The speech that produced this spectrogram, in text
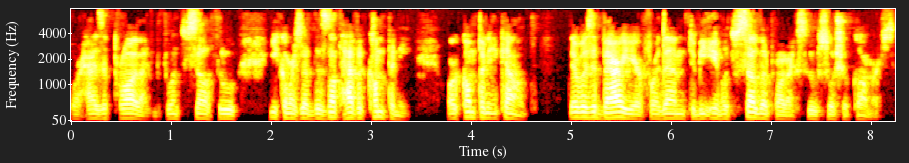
or has a product that wants to sell through e-commerce that does not have a company or company account there was a barrier for them to be able to sell their products through social commerce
